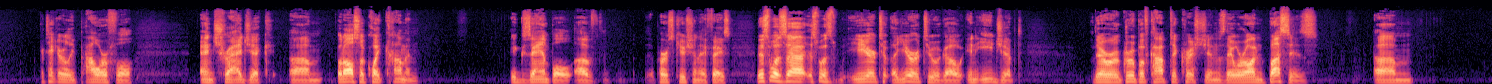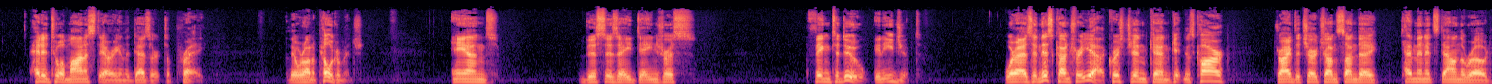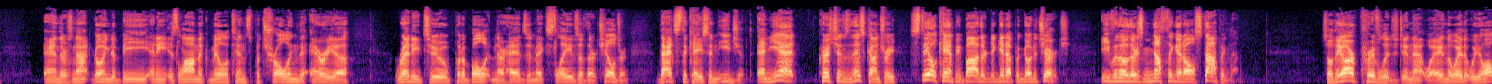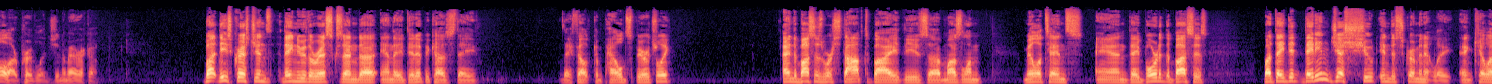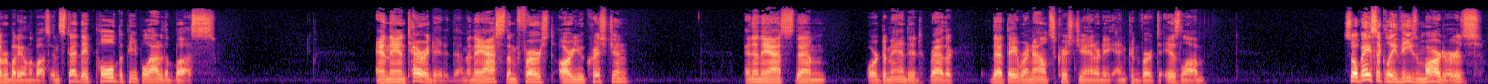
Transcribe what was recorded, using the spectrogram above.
particularly powerful and tragic, um, but also quite common example of the persecution they face. This was uh, this was a year to, a year or two ago in Egypt. There were a group of Coptic Christians. They were on buses um, headed to a monastery in the desert to pray. They were on a pilgrimage. And this is a dangerous thing to do in Egypt. Whereas in this country, yeah, a Christian can get in his car, drive to church on Sunday, 10 minutes down the road, and there's not going to be any Islamic militants patrolling the area ready to put a bullet in their heads and make slaves of their children. That's the case in Egypt. And yet, Christians in this country still can't be bothered to get up and go to church, even though there's nothing at all stopping them. So they are privileged in that way, in the way that we all are privileged in America. But these Christians, they knew the risks and uh, and they did it because they they felt compelled spiritually. And the buses were stopped by these uh, Muslim militants, and they boarded the buses but they did they didn't just shoot indiscriminately and kill everybody on the bus. Instead, they pulled the people out of the bus and they interrogated them and they asked them first, "Are you Christian?" And then they asked them or demanded rather that they renounce Christianity and convert to Islam. So basically these martyrs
